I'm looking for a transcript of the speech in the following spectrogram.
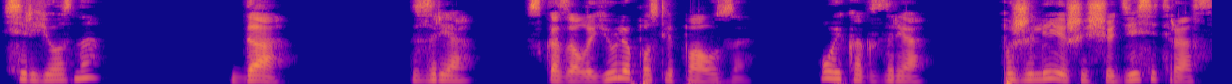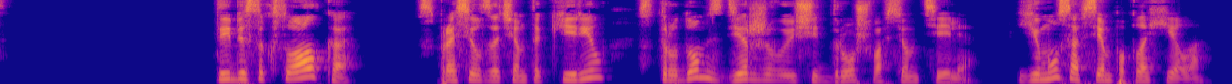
Серьезно? Да. Зря, сказала Юля после паузы. Ой, как зря. Пожалеешь еще десять раз. Ты бисексуалка? Спросил зачем-то Кирилл, с трудом сдерживающий дрожь во всем теле. Ему совсем поплохело.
